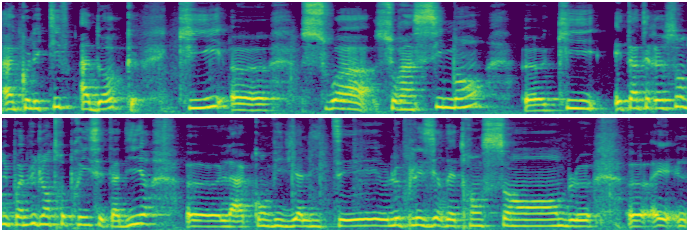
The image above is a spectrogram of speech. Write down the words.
un collectif ad hoc qui euh, soit sur un ciment euh, qui est intéressant du point de vue de l'entreprise, c'est-à-dire euh, la convivialité, le plaisir d'être ensemble, euh,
